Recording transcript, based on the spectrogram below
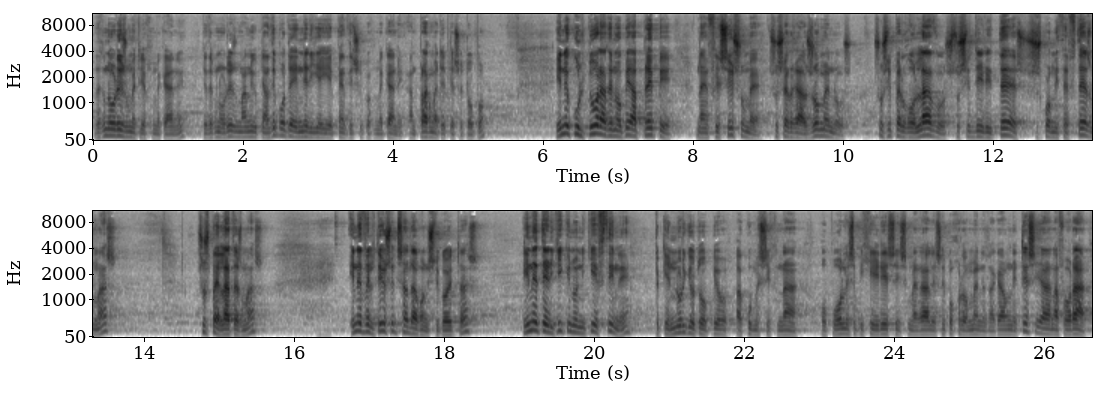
δεν γνωρίζουμε τι έχουμε κάνει και δεν γνωρίζουμε αν η οποιαδήποτε ενέργεια ή επένδυση που έχουμε κάνει, αν πράγματι έπιασε τόπο. Είναι κουλτούρα την οποία πρέπει να εμφυσίσουμε στους εργαζόμενους, στους υπεργολάβους, στους συντηρητές, στους προμηθευτές μας, στους πελάτες μας. Είναι βελτίωση της ανταγωνιστικότητας. Είναι εταιρική κοινωνική ευθύνη, το καινούργιο το οποίο ακούμε συχνά όπου όλες οι επιχειρήσεις μεγάλες είναι υποχρεωμένες να κάνουν ετήσια αναφορά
